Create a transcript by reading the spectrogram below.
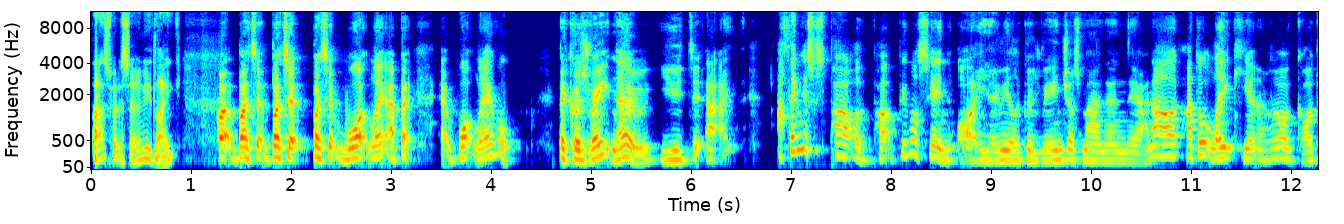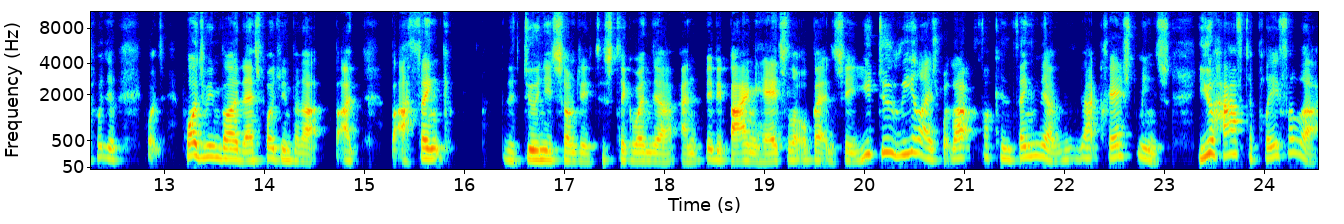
That's what it sounded like. But but but at, but at what le- but at what level? Because right now you d- I, I think this is part of part. People are saying, "Oh, you know, really good Rangers man in there," and I, I don't like it. Oh God, what do you what what do you mean by this? What do you mean by that? But I but I think they do need somebody to stick in there and maybe bang heads a little bit and say, "You do realize what that fucking thing there, that crest means. You have to play for that."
